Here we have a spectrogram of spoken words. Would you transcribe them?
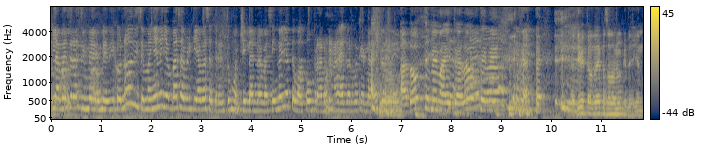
y la maestra así me, me dijo, no, dice, mañana ya vas a ver que ya vas a traer tu mochila nueva, si no, yo te voy a comprar una, me acuerdo que la maestra me. Adópteme, maestra, adópteme. ¿A ti te ha pasado algo que te hayan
